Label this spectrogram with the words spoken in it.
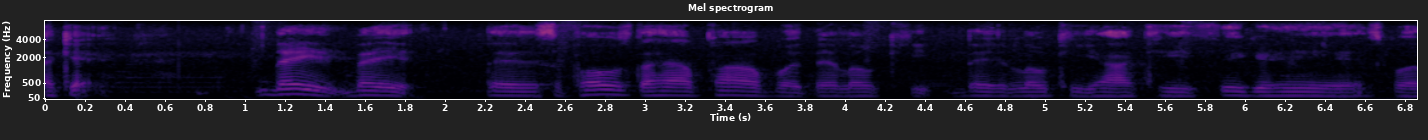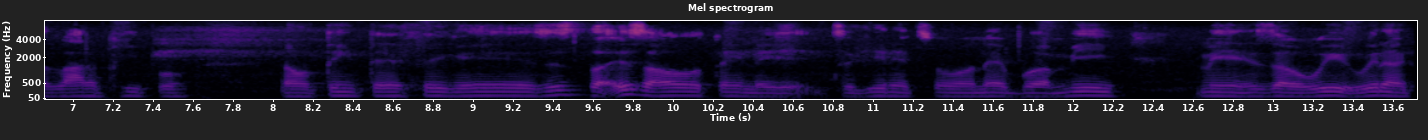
Okay, they they they're supposed to have power, but they're low key they low key high key figureheads. But a lot of people don't think they're figureheads. It's it's a whole thing they, to get into on that. But me, me and Zoe, we we done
